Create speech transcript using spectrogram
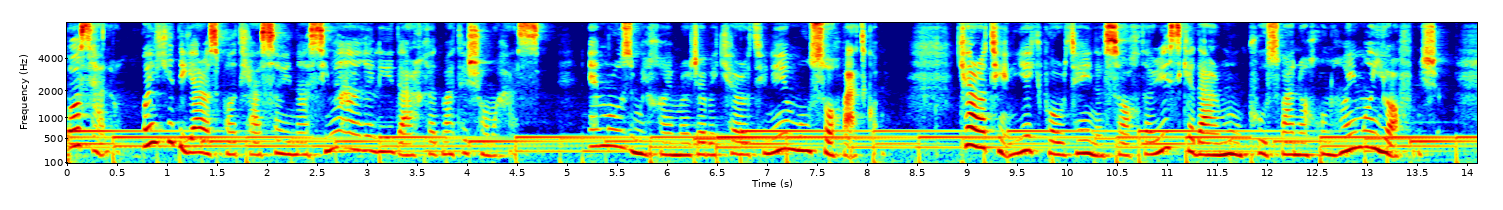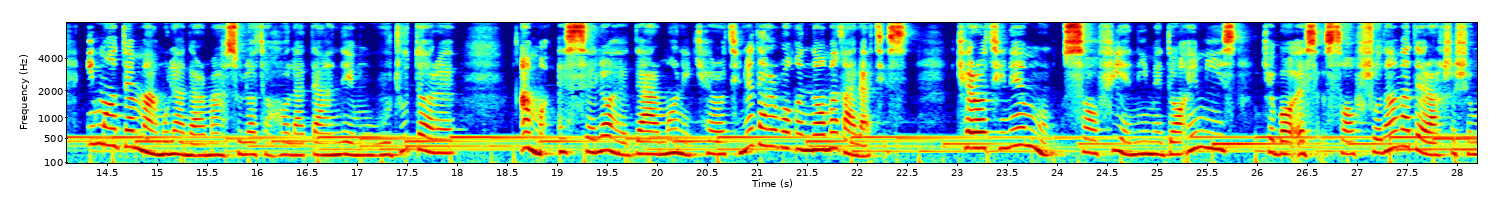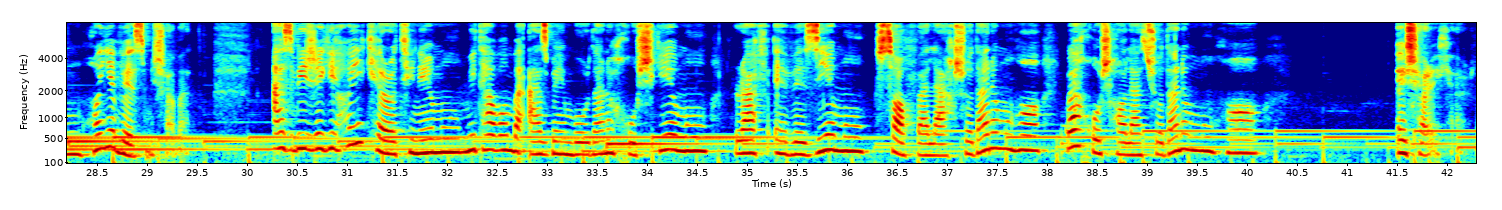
با سلام با یکی دیگر از پادکست های نسیم عقلی در خدمت شما هستیم امروز می‌خوایم راجع به کراتینه مو صحبت کنیم کراتین یک پروتئین ساختاری است که در مو، پوست و ناخونهای ما یافت میشه. این ماده معمولا در محصولات حالت دهنده مو وجود داره اما اصطلاح درمان کراتینه در واقع نام غلطی است. کراتینه مو صافی نیمه دائمی است که باعث صاف شدن و درخشش موهای وز می شود. از ویژگی های کراتینه مو می توان به از بین بردن خشکی مو، رفع وزی مو، صاف و لخ شدن موها و خوشحالت شدن موها اشاره کرد.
